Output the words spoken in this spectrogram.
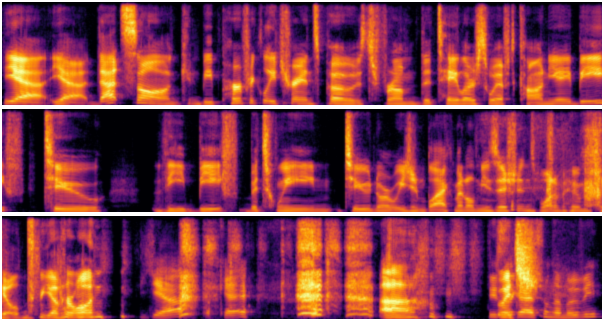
Yeah, yeah. That song can be perfectly transposed from the Taylor Swift Kanye beef to the beef between two Norwegian black metal musicians, one of whom killed the other one. Yeah. Okay. um, These Which- are the guys from the movie.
